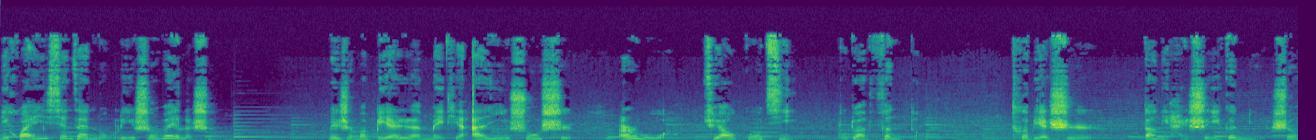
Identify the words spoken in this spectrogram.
你怀疑现在努力是为了什么？为什么别人每天安逸舒适，而我却要孤寂、不断奋斗？特别是当你还是一个女生。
